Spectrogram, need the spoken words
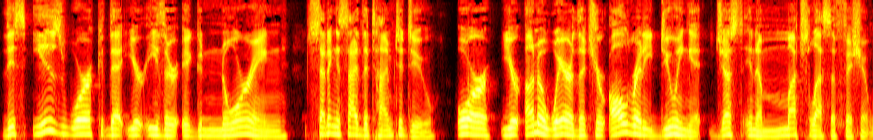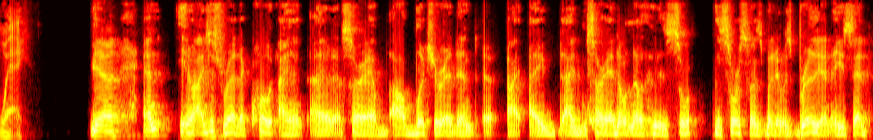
this is work that you're either ignoring, setting aside the time to do, or you're unaware that you're already doing it just in a much less efficient way. Yeah, and you know, I just read a quote. I, I sorry, I'll, I'll, butcher it, and I, I, am sorry, I don't know who the, sor- the, source was, but it was brilliant. He said,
